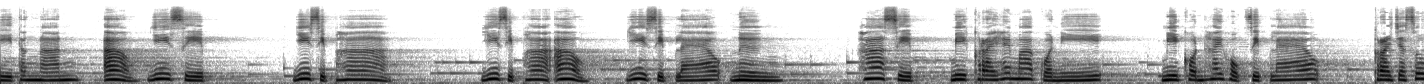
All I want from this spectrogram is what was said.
ดีๆ ทั้งนั้น อ้าวยี่สิบยี่สิบห้ายี่สิบห้าอ้าวยี่สิบแล้วหนึ่งห้าสิบมีใครให้มากกว่านี้ มีคนให้หกสิบแล้ว ใครจะสู้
